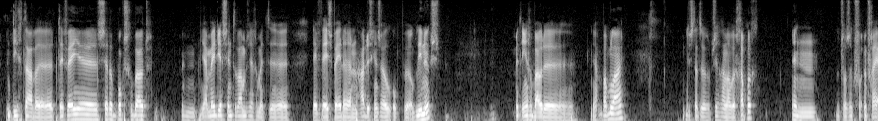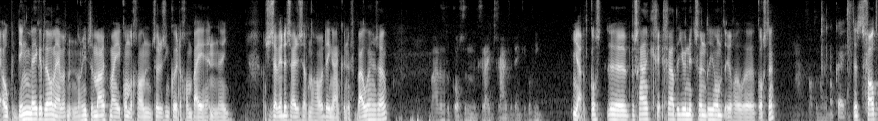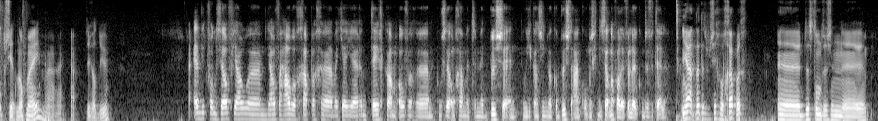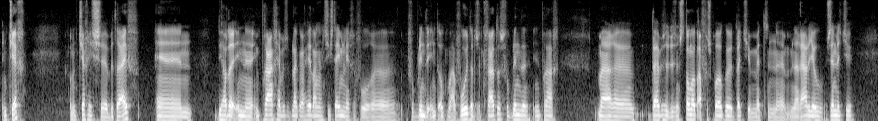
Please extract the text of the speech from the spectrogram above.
een digitale tv-setup box gebouwd. Een ja, mediacenter, laten we zeggen, met dvd-speler en een harddisk en zo op, op Linux. Met ingebouwde ja, babbelaar. Dus dat was op zich dan wel weer grappig. En dat was ook een vrij open ding, leek het wel. En hij was nog niet op de markt, maar je kon er gewoon, zo te zien, kon je er gewoon bij. En eh, als je zou willen, zou je er zelf nog wel wat dingen aan kunnen verbouwen en zo. Maar dat kosten het grijp schuiven, denk ik, of niet? Ja, dat kost, eh, waarschijnlijk gaat de unit zo'n 300 euro eh, kosten. Nou, dat valt er nog. Oké. Dus het valt op zich nog mee, maar ja, het is wel duur. En ik vond zelf jouw, eh, jouw verhaal wel grappig, eh, wat jij eh, tegenkwam over eh, hoe ze daar omgaan met, met bussen en hoe je kan zien welke bus aankomt. Misschien is dat nog wel even leuk om te vertellen. Ja, dat is op zich wel grappig. Eh, er stond dus een, eh, een Tsjech van een Tsjechisch eh, bedrijf. En die hadden in, eh, in Praag hebben ze blijkbaar heel lang een systeem liggen voor, eh, voor blinden in het openbaar vervoer. Dat is ook gratis voor blinden in Praag. Maar eh, daar hebben ze dus een standaard afgesproken dat je met een, eh, met een radiozendertje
